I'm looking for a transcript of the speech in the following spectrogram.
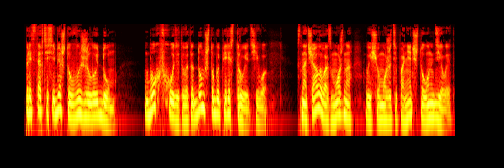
Представьте себе, что вы жилой дом. Бог входит в этот дом, чтобы перестроить его – Сначала, возможно, вы еще можете понять, что он делает.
